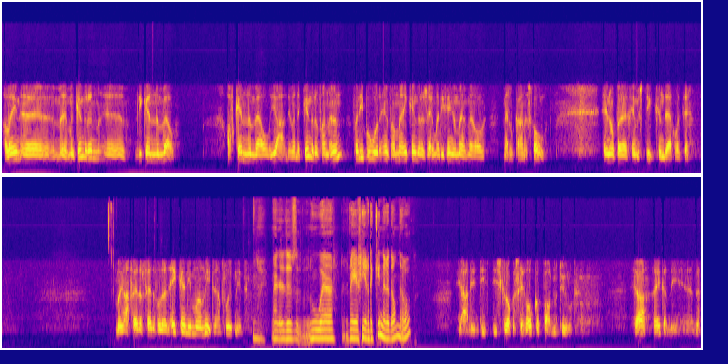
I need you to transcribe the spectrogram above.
Alleen, uh, mijn kinderen, uh, die kennen hem wel. Of kennen hem wel, ja. Want de kinderen van hun, van die boer en van mijn kinderen, zeg maar, die gingen met, met, met elkaar naar school. En op uh, gymnastiek en dergelijke. Maar ja, verder, verder voor dat. Ik ken die man niet, absoluut niet. Nee. Maar dus, hoe reageren de kinderen dan daarop? Ja, die, die, die schrokken zich ook kapot natuurlijk. Ja, zeker. Die, dat,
